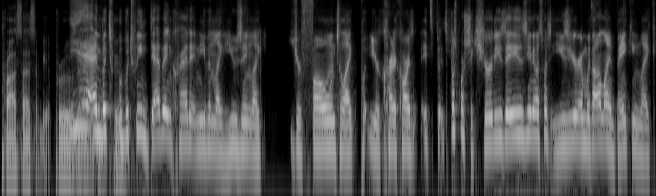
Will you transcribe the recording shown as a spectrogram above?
process and be approved. yeah, and bet- too. between debit and credit, and even like using like your phone to like put your credit cards, it's it's much more secure these days. You know, it's much easier, and with online banking, like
